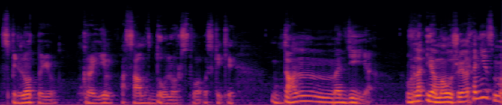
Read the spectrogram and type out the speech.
спільнотою країн, а саме донорство, оскільки дана дія. Вона і омоложує організм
